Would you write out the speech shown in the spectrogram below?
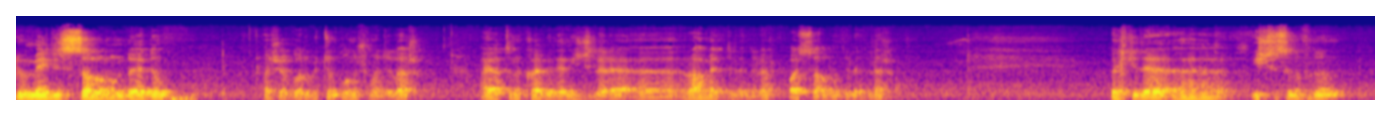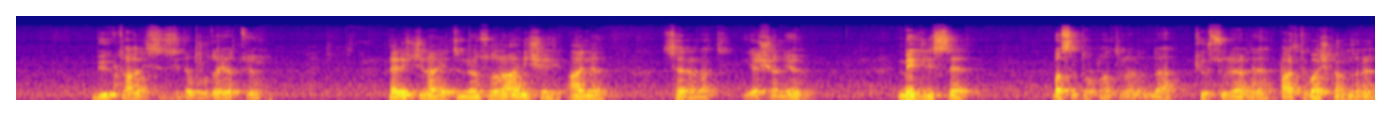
Dün meclis salonundaydım. Aşağı yukarı bütün konuşmacılar hayatını kaybeden işçilere e, rahmet dilediler, başsağlığı dilediler. Belki de e, işçi sınıfının büyük talihsizliği de burada yatıyor. Her iş cinayetinden sonra aynı şey, aynı serenat yaşanıyor. Mecliste, basın toplantılarında, kürsülerde parti başkanları,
